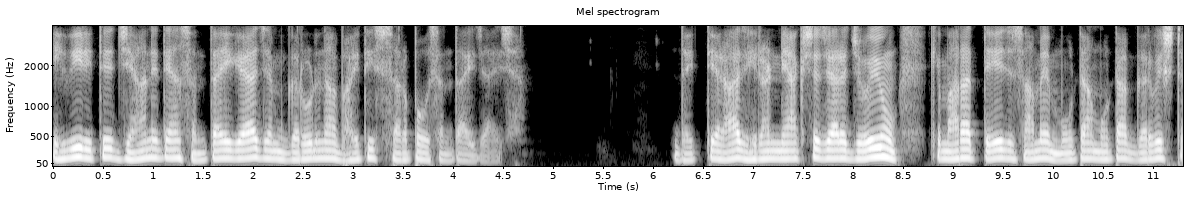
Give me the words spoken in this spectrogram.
એવી રીતે જ્યાં ને ત્યાં સંતાઈ ગયા, જેમ ગરુડના ભયથી સર્પો સંતાઈ જાય છે. દૈત્યરાજ હિરણ્યાક્ષે જ્યારે જોયું કે મારા તેજ સામે મોટા મોટા ગર્વિષ્ઠ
